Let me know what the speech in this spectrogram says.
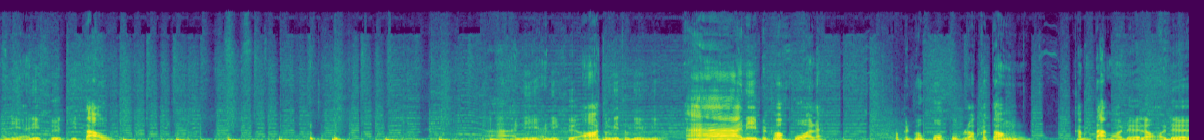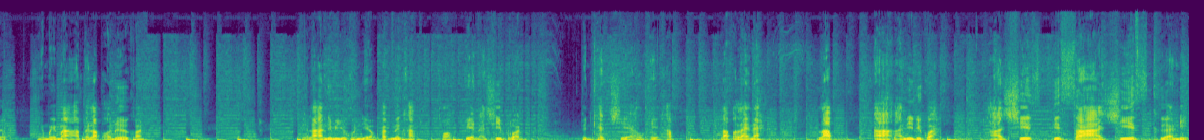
อันนี้อันนี้คือที่เตา อ่า อันนี้อันนี้คืออ๋อตรงนี้ตรงนี้ตรงนี้ อ่า นี่เป็นพ่อครัวแล้ว พอเป็นพ่อครัวปุ๊บเราก็ต้องทำตามออเดอร์แล้วออเดอร์ยังไม่มาเอาไปรับออเดอร์ก่อนในร้านนี้มีอยู่คนเดียวแป๊บนึงครับ ขอเปลี่ยนอาชีพก่อน เป็นแคชเชียร์โอเคครับ รับอะไรนะ รับ อ่า อันนี้ดีกว่า อ่าชีสพิซซ่าชีสคืออันนี้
